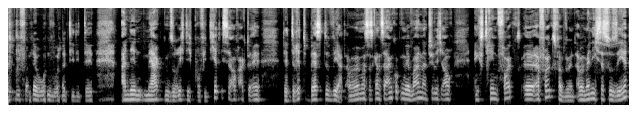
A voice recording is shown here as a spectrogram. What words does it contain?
die von der hohen Volatilität an den Märkten so richtig profitiert, ist ja auch aktuell der drittbeste Wert. Aber wenn wir uns das Ganze angucken, wir waren natürlich auch extrem volks, äh, erfolgsverwöhnt. Aber wenn ich das so sehe,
